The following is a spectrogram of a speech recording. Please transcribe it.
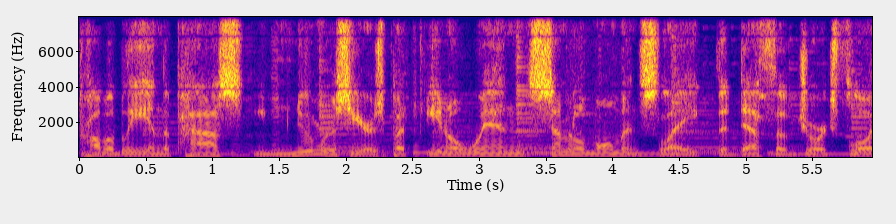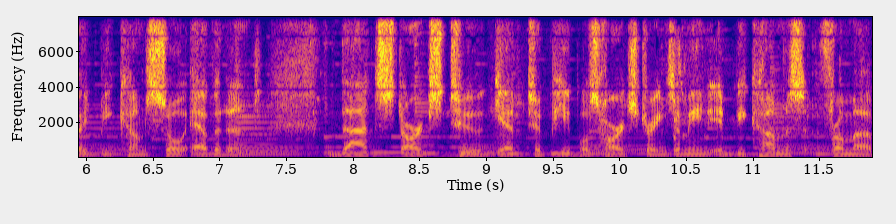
probably in the past numerous years, but you know, when seminal moments like the death of George Floyd become so evident, that starts to get to people's heartstrings. I mean, it becomes from a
